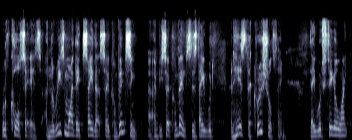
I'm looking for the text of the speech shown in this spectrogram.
well, of course it is. And the reason why they'd say that so convincing uh, and be so convinced is they would, and here's the crucial thing, they would feel like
